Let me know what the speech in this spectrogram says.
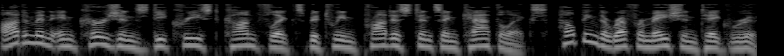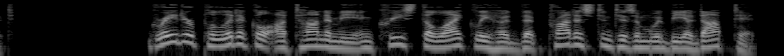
Ottoman incursions decreased conflicts between Protestants and Catholics, helping the Reformation take root. Greater political autonomy increased the likelihood that Protestantism would be adopted.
